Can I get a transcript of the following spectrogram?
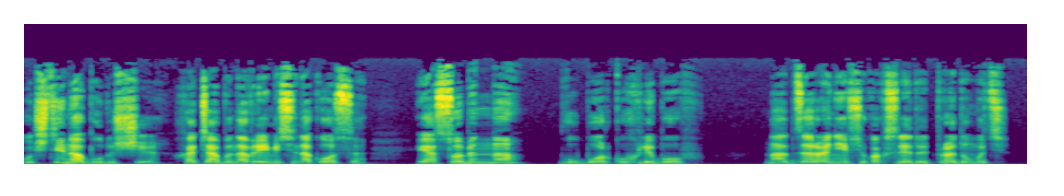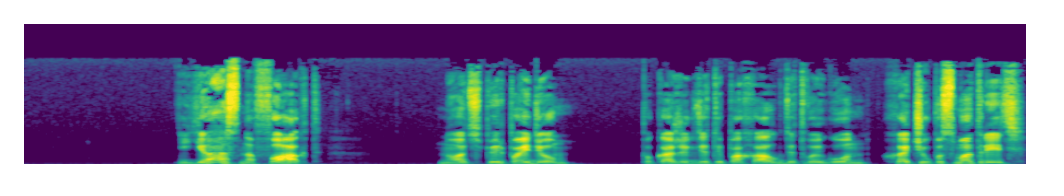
учти на будущее, хотя бы на время синокоса, и особенно в уборку хлебов. Надо заранее все как следует продумать. Ясно, факт. Ну а теперь пойдем. Покажи, где ты пахал, где твой гон. Хочу посмотреть,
